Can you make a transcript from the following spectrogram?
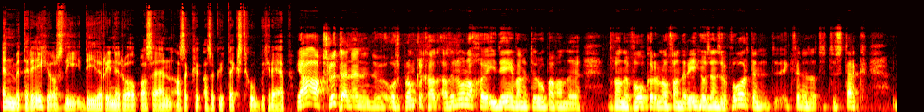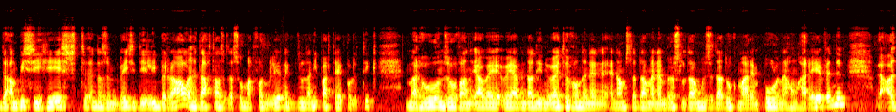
en met de regio's die, die er in Europa zijn, als ik, als ik uw tekst goed begrijp. Ja, absoluut. En, en oorspronkelijk hadden we nog uh, ideeën van het Europa van de, van de volkeren of van de regio's enzovoort. En ik vind dat het te sterk de ambitie geest, en dat is een beetje die liberale gedachte, als ik dat zo mag formuleren. Ik bedoel dat niet partijpolitiek, maar gewoon zo van, ja, wij, wij hebben dat hier nu uitgevonden in, in Amsterdam en in Brussel, dan moeten ze dat ook maar in Polen en Hongarije vinden. Ja,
